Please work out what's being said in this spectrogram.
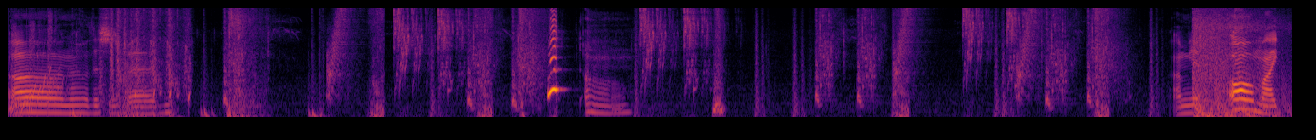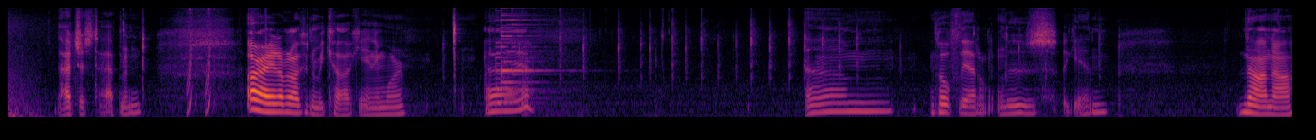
Oh no, this is bad. What? Oh. I'm yet. Oh my. That just happened. Alright, I'm not gonna be cocky anymore. Uh, yeah. Um, hopefully I don't lose again. No, no,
